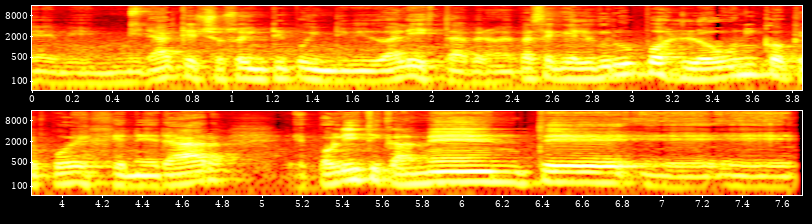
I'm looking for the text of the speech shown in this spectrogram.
Eh. Mirá que yo soy un tipo individualista, pero me parece que el grupo es lo único que puede generar políticamente,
